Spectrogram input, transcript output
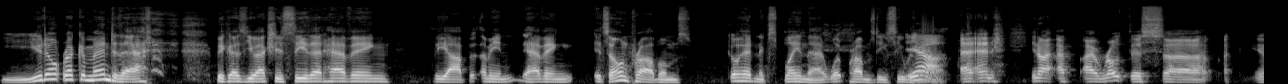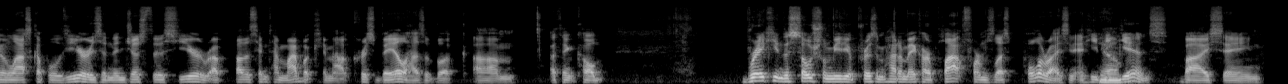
You don't recommend that because you actually see that having the op i mean having its own problems. Go ahead and explain that. What problems do you see with yeah that? And, and you know I, I wrote this uh, in the last couple of years. And then just this year, about the same time my book came out, Chris Bail has a book, um, I think called Breaking the Social Media Prism How to Make Our Platforms Less Polarizing. And he yeah. begins by saying,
